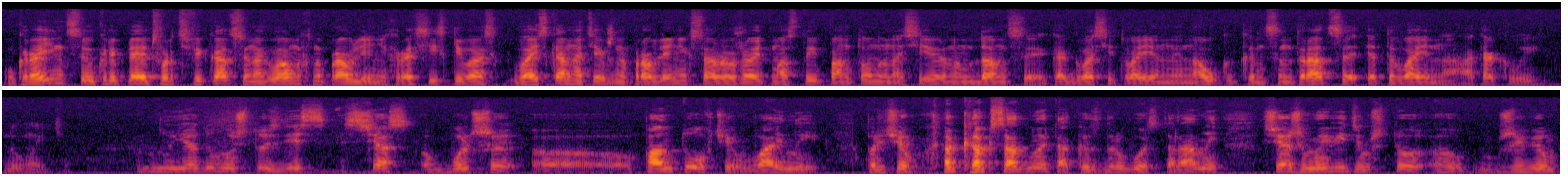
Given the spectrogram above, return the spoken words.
Украинцы укрепляют фортификацию на главных направлениях. Российские войска на тех же направлениях сооружают мосты и понтоны на Северном Донце. Как гласит военная наука, концентрация – это война. А как вы думаете? Ну, я думаю, что здесь сейчас больше э, понтов, чем войны. Причем как, как с одной, так и с другой стороны. Сейчас же мы видим, что э, живем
